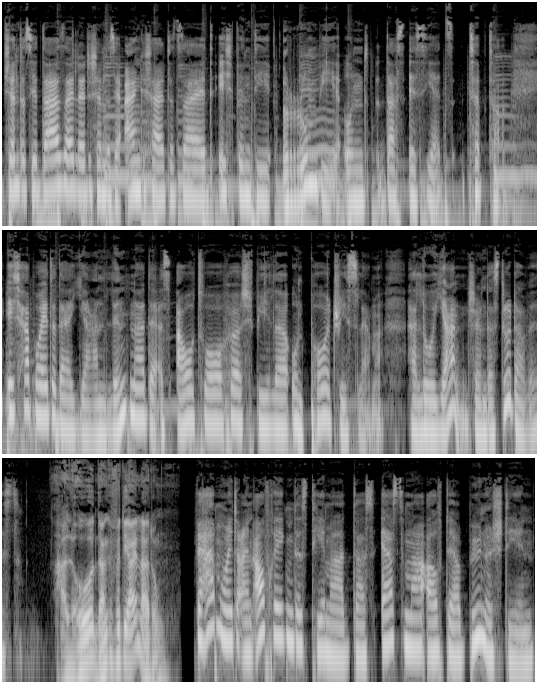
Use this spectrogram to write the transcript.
Schön, dass ihr da seid, Leute. Schön, dass ihr eingeschaltet seid. Ich bin die Rumbi und das ist jetzt Tip Talk. Ich habe heute da Jan Lindner, der ist Autor, Hörspieler und Poetry Slammer. Hallo Jan, schön, dass du da bist. Hallo, danke für die Einladung. Wir haben heute ein aufregendes Thema, das erste Mal auf der Bühne stehen.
